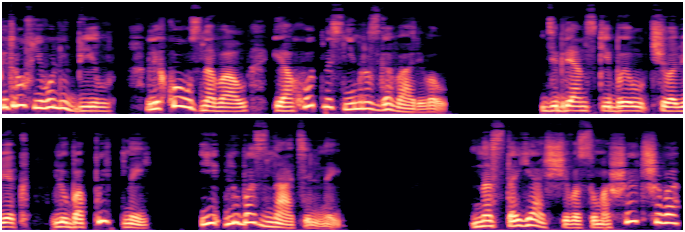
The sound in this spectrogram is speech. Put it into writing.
Петров его любил, легко узнавал и охотно с ним разговаривал. Дебрянский был человек любопытный и любознательный. Настоящего сумасшедшего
